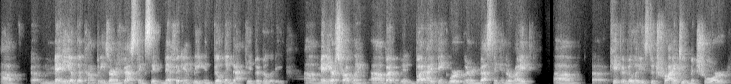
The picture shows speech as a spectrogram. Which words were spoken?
uh, many of the companies are investing significantly in building that capability. Uh, many are struggling, uh, but but I think we're we're investing in the right um, uh, capabilities to try to mature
